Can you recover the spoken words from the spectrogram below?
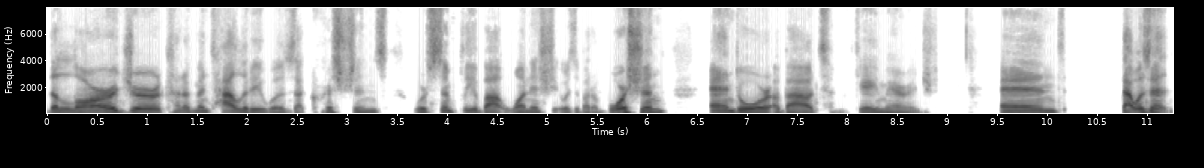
the larger kind of mentality was that Christians were simply about one issue. It was about abortion and or about gay marriage. And that was it.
